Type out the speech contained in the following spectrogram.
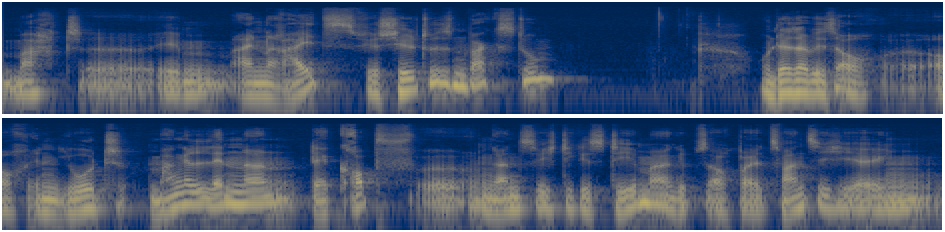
macht äh, eben einen Reiz für Schilddrüsenwachstum. Und deshalb ist auch, auch in Jodmangelländern der Kropf äh, ein ganz wichtiges Thema. Gibt es auch bei 20-Jährigen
